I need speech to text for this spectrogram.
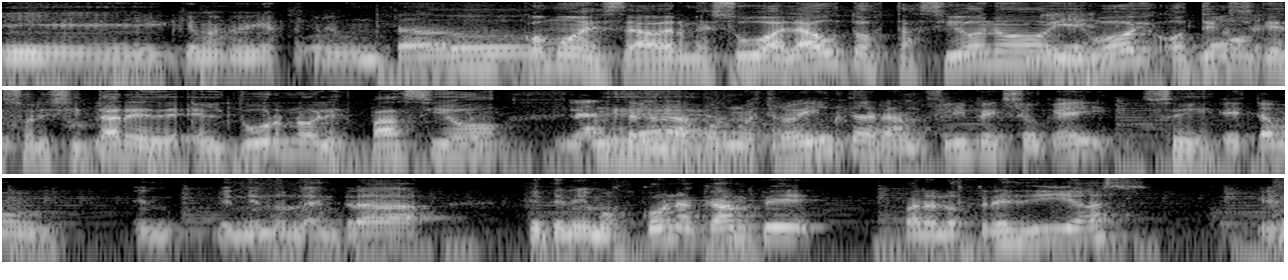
eh, ¿Qué más me habías preguntado? ¿Cómo es? A ver, ¿me subo al auto, estaciono y voy? ¿O tengo que solicitar el, turno, el espacio? La entrada eh, por nuestro Instagram, Flipex OK. Sí. Estamos vendiendo la entrada que tenemos con acampe para los tres días. Es,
